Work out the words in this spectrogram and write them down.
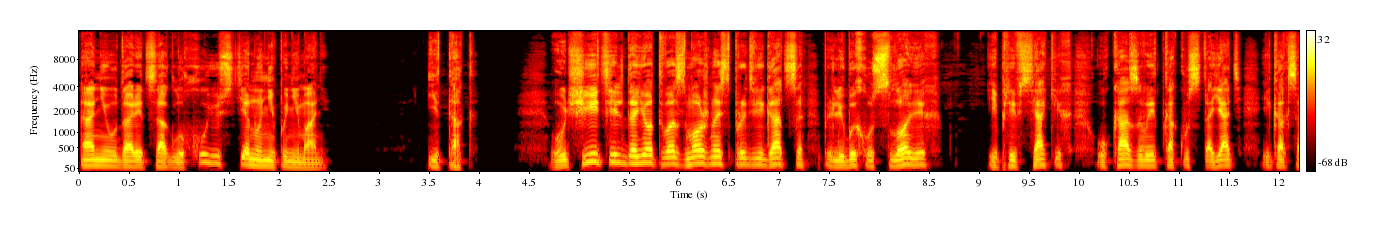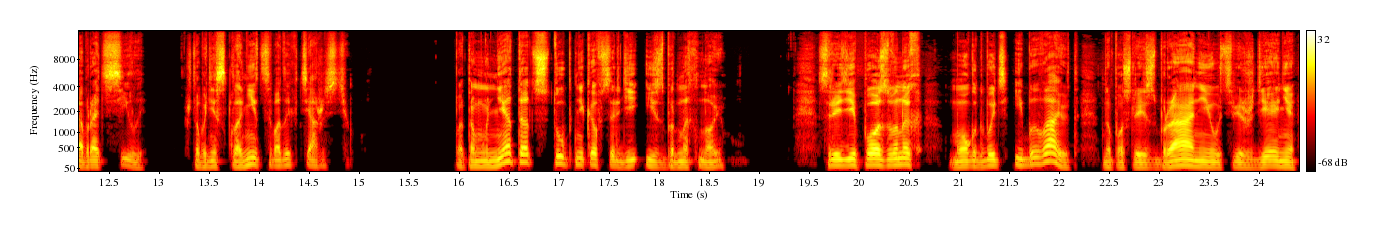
а не удариться о глухую стену непонимания. Итак, учитель дает возможность продвигаться при любых условиях и при всяких указывает, как устоять и как собрать силы, чтобы не склониться под их тяжестью. Потому нет отступников среди избранных мною. Среди позванных могут быть и бывают, но после избрания и утверждения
